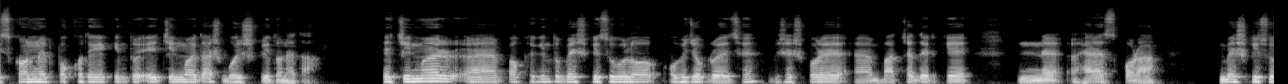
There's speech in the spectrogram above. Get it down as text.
ইস্কনের পক্ষ থেকে কিন্তু এই চিন্ময় দাস বহিষ্কৃত নেতা। এই চিন্ময়ের পক্ষে কিন্তু বেশ কিছুগুলো অভিযোগ রয়েছে। বিশেষ করে বাচ্চাদেরকে হ্যারাস করা, বেশ কিছু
